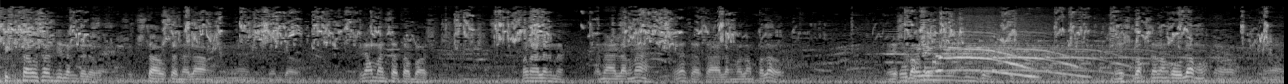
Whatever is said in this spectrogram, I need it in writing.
Ayan, 6,000 silang dalawa. 6,000 na lang. Ayan, ganda. oh. Ilang months na to, boss? Panalang na. Panalang na. Ayan, sasalang na lang pala, oh. Nest Opa box. lang yung single. Nest box na lang kulang, oh. Ah. Ayan.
